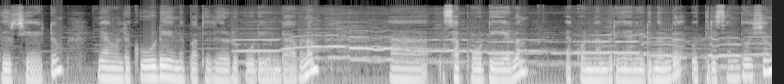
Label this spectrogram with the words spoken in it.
തീർച്ചയായിട്ടും ഞങ്ങളുടെ കൂടെ എന്ന പദ്ധതിയോട് കൂടി ഉണ്ടാവണം. സപ്പോർട്ട് ചെയ്യണം. അക്കൗണ്ട് നമ്പർ ഞാൻ ഇടുന്നുണ്ട്. ഒത്തിരി സന്തോഷം.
